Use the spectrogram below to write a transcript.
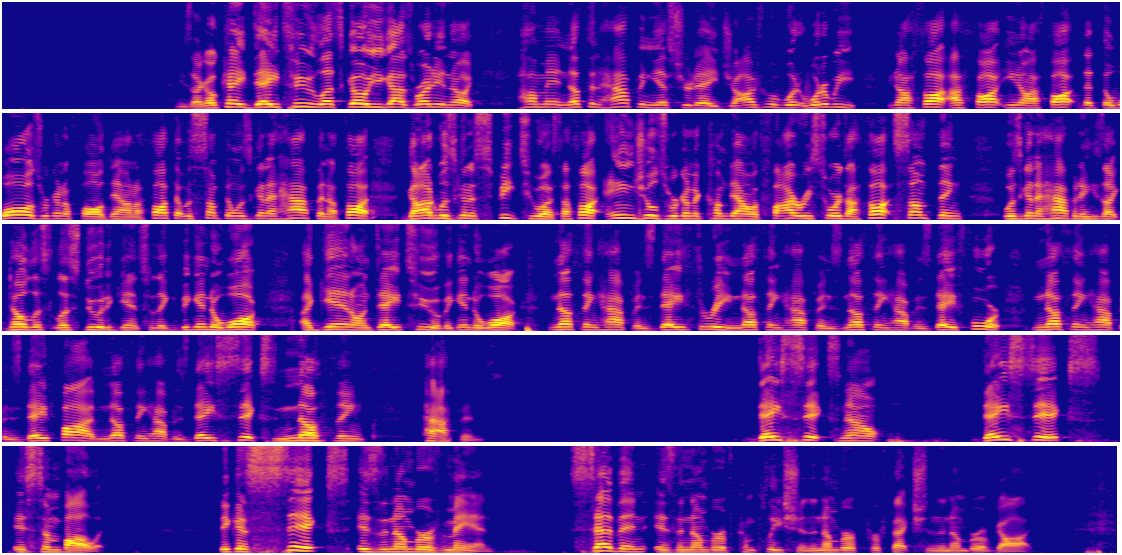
He's like, okay, day two, let's go. You guys ready? And they're like, oh man, nothing happened yesterday. Joshua, what, what are we, you know, I thought, I thought, you know, I thought that the walls were going to fall down. I thought that was something was going to happen. I thought God was going to speak to us. I thought angels were going to come down with fiery swords. I thought something was going to happen. And he's like, no, let's, let's do it again. So they begin to walk again on day two. Begin to walk. Nothing happens. Day three, nothing happens. Nothing happens. Day four, nothing happens. Day five, nothing happens. Day six, nothing happens. Day six, now, day six is symbolic because six is the number of man, seven is the number of completion, the number of perfection, the number of God.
